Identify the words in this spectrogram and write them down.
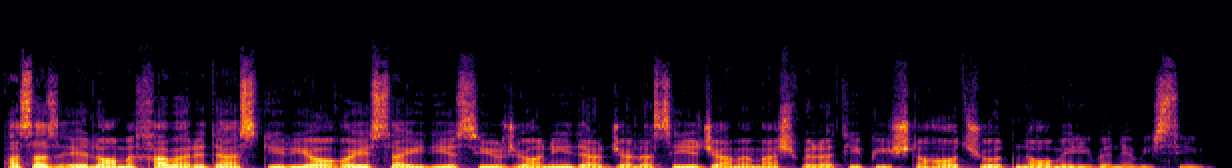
پس از اعلام خبر دستگیری آقای سعیدی سیرجانی در جلسه جمع مشورتی پیشنهاد شد نامه ای بنویسیم.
